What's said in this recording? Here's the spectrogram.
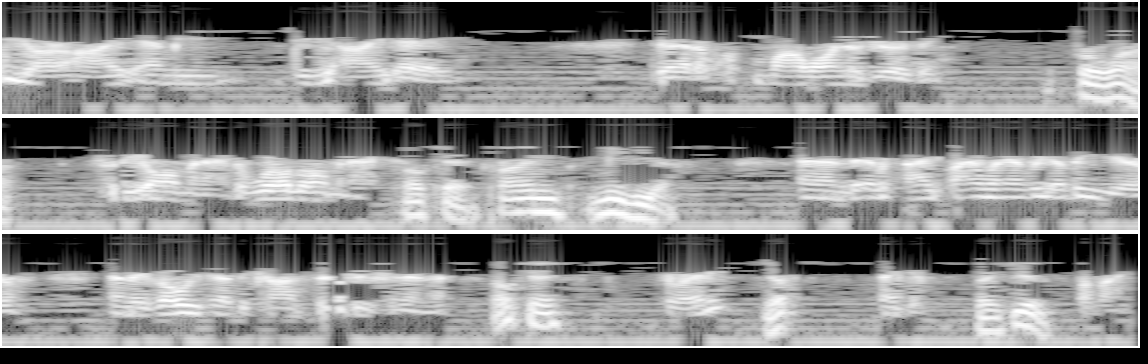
P-R-I-M-E-D-I-A. They're out of Marlboro, New Jersey, For what? for the Almanac, the World Almanac. Okay, Prime Media. And I buy one every other year, and they've always had the Constitution in it. Okay. You ready? Yep. Thank you. Thank you. Bye-bye.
